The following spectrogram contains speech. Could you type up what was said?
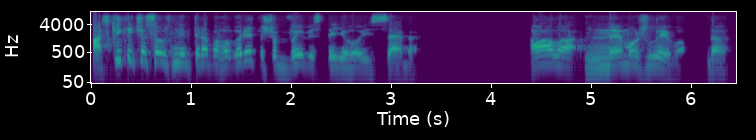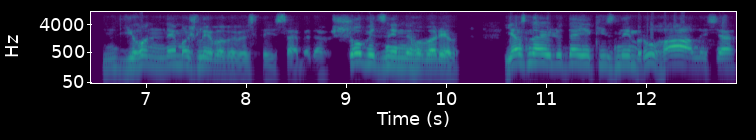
а скільки часу з ним треба говорити, щоб вивести його із себе? Алла неможливо. Да? Його неможливо вивести із себе. Да? Що ви з ним не говорили? Я знаю людей, які з ним ругалися.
